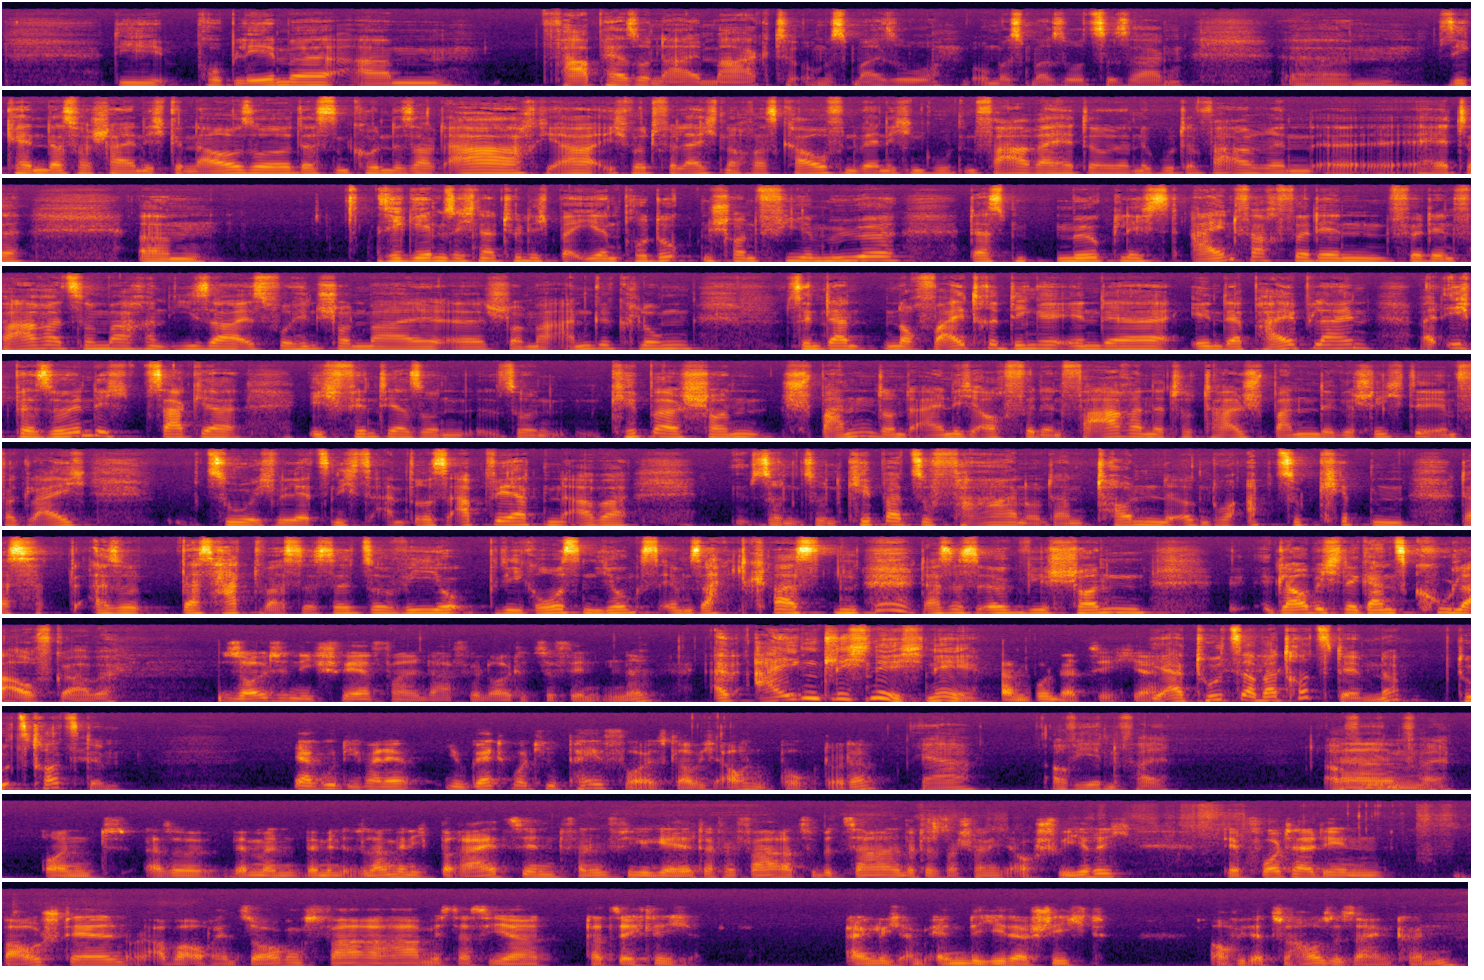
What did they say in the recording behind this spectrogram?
Die Probleme am Fahrpersonalmarkt, um es mal so, um es mal so zu sagen. Ähm, Sie kennen das wahrscheinlich genauso, dass ein Kunde sagt, ach ja, ich würde vielleicht noch was kaufen, wenn ich einen guten Fahrer hätte oder eine gute Fahrerin äh, hätte. Ähm, Sie geben sich natürlich bei Ihren Produkten schon viel Mühe, das möglichst einfach für den, für den Fahrer zu machen. ISA ist vorhin schon mal, äh, schon mal angeklungen. Sind dann noch weitere Dinge in der, in der Pipeline? Weil ich persönlich sage ja, ich finde ja so ein, so ein Kipper schon spannend und eigentlich auch für den Fahrer eine total spannende Geschichte im Vergleich zu, ich will jetzt nichts anderes abwerten, aber so, so ein Kipper zu fahren und dann Tonnen irgendwo abzukippen, das, also, das hat was. Das sind so wie die großen Jungs im Sandkasten. Das ist irgendwie schon, glaube ich, eine ganz coole Aufgabe. Sollte nicht schwerfallen, dafür Leute zu finden, ne? Äh, eigentlich nicht, nee. Dann wundert sich, ja. Ja, tut's aber trotzdem, ne? Tut's trotzdem. Ja, gut, ich meine, you get what you pay for ist, glaube ich, auch ein Punkt, oder? Ja, auf jeden Fall. Auf ähm, jeden Fall. Und also wenn man, wenn wir, solange wir nicht bereit sind, vernünftige Gehälter für Fahrer zu bezahlen, wird das wahrscheinlich auch schwierig. Der Vorteil, den Baustellen, aber auch Entsorgungsfahrer haben, ist, dass sie ja tatsächlich eigentlich am Ende jeder Schicht auch wieder zu Hause sein können.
